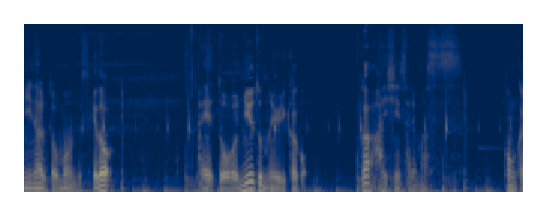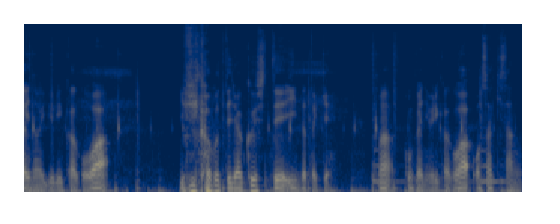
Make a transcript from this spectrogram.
になると思うんですけどえっ、ー、とニュートンのゆりかごが配信されます。今回のゆりかごはゆりかごって略していいんだったっけ？まあ今回のゆりかごはおさきさん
